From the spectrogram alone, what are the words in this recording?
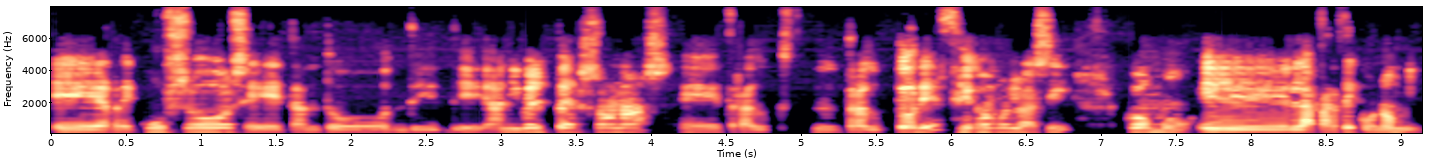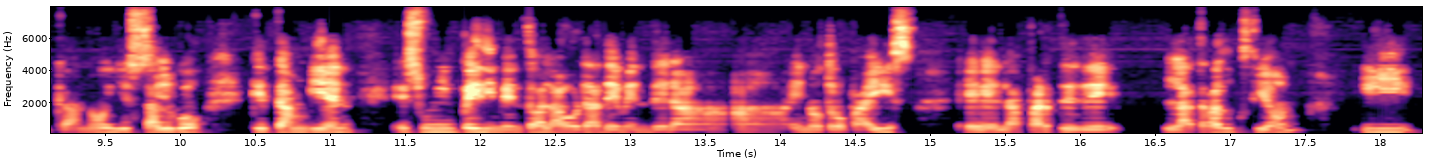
eh, recursos, eh, tanto de, a nivel personas, traductores, digámoslo así, como la parte económica, ¿no? Y es algo que también es un impedimento a la hora de vender en otro país, la parte de la traducción y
